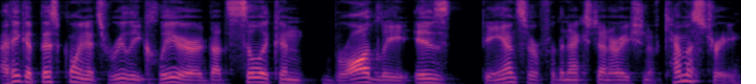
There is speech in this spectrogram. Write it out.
I think at this point it's really clear that silicon broadly is the answer for the next generation of chemistry.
